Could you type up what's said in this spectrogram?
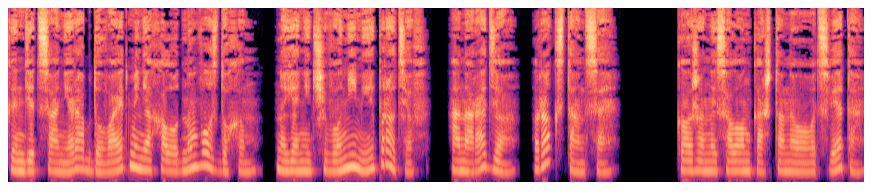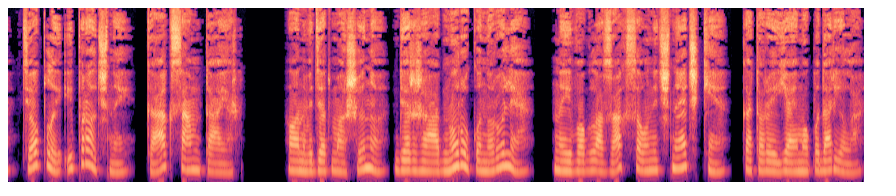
Кондиционер обдувает меня холодным воздухом, но я ничего не имею против. А на радио — рок-станция. Кожаный салон каштанового цвета, теплый и прочный, как сам Тайр. Он ведет машину, держа одну руку на руле. На его глазах солнечные очки, которые я ему подарила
